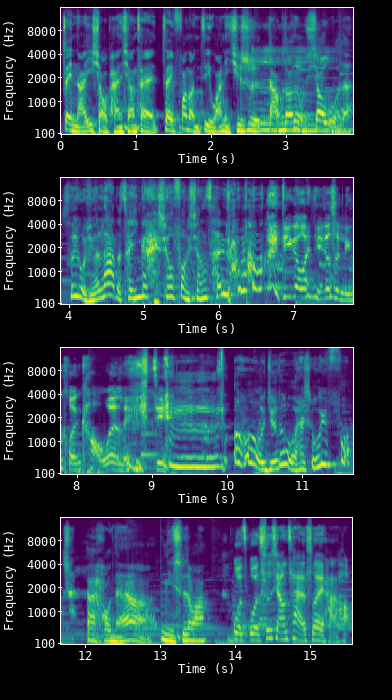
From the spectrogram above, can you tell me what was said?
再拿一小盘香菜再放到你自己碗里，其实是达不到那种效果的。所以我觉得辣的菜应该还是要放香菜的。第一个问题就是灵魂拷问了已经。嗯，哦，我觉得我还是会放。哎，好难啊！你吃的吗？我我吃香菜，所以还好。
